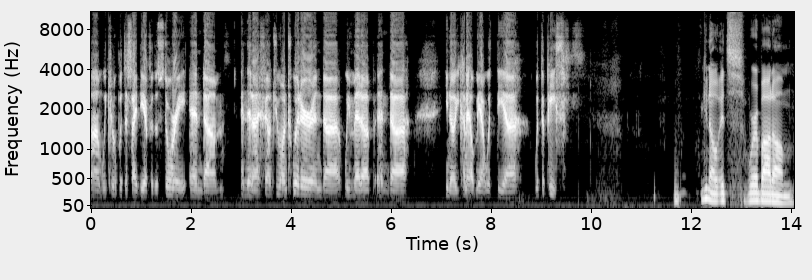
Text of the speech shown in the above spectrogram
Um, we came up with this idea for the story, and um, and then I found you on Twitter, and uh, we met up, and uh, you know you kind of helped me out with the uh, with the piece. You know, it's we're about um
